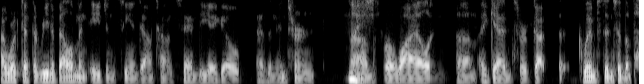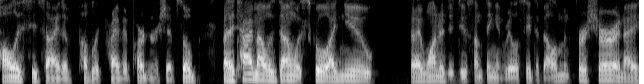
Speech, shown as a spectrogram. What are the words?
I worked at the redevelopment agency in downtown San Diego as an intern um, nice. um, for a while. And um, again, sort of got a glimpse into the policy side of public private partnership. So by the time I was done with school, I knew that I wanted to do something in real estate development for sure. And I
